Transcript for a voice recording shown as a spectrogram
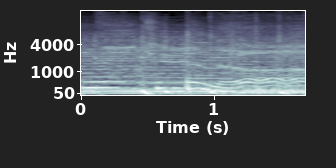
Sneaking up.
